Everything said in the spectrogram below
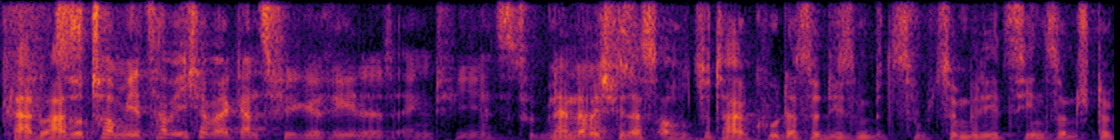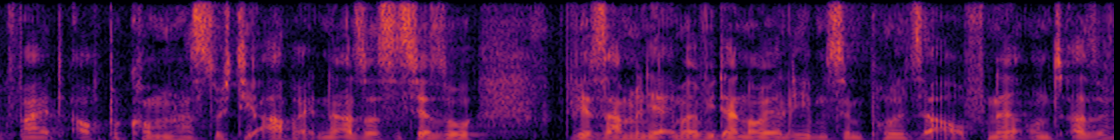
klar, du hast. So, Tom, jetzt habe ich aber ganz viel geredet irgendwie. Jetzt tut mir Nein, leid. aber ich finde das auch total cool, dass du diesen Bezug zur Medizin so ein Stück weit auch bekommen hast durch die Arbeit. Ne? Also es ist ja so, wir sammeln ja immer wieder neue Lebensimpulse auf. Ne? Und also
